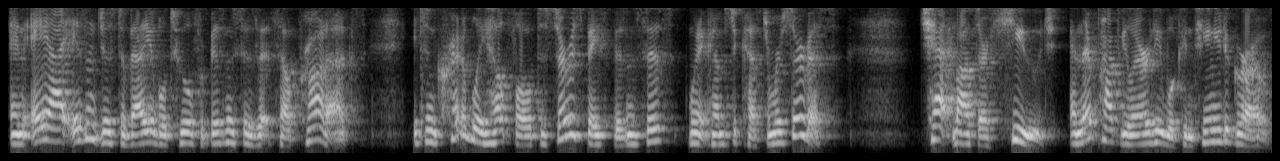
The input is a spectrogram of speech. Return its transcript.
And AI isn't just a valuable tool for businesses that sell products, it's incredibly helpful to service based businesses when it comes to customer service. Chatbots are huge, and their popularity will continue to grow.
